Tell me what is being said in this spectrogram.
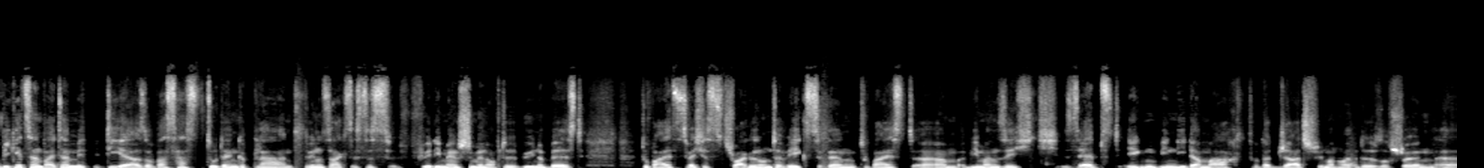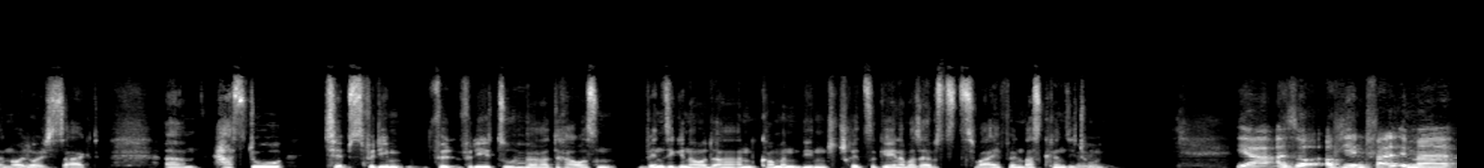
wie geht's dann weiter mit dir? Also was hast du denn geplant? Wenn du sagst, ist es für die Menschen, wenn du auf der Bühne bist, du weißt, welche Struggle unterwegs sind, du weißt, ähm, wie man sich selbst irgendwie niedermacht oder judge, wie man heute so schön äh, neudeutsch mhm. sagt. Ähm, hast du Tipps für die, für, für die Zuhörer draußen, wenn sie genau daran kommen, diesen Schritt zu gehen, aber selbst zweifeln, was können sie mhm. tun? Ja, also auf jeden Fall immer,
